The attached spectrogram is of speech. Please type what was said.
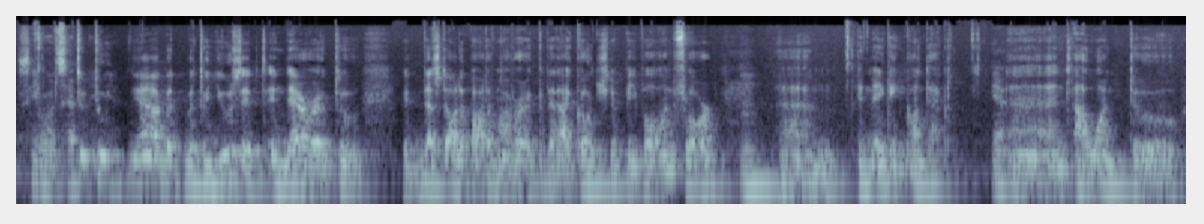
see what's happening. To, to, yeah, but but to use it in their work too. That's the other part of my work that I coach the people on the floor mm. um, in making contact. Yeah. Uh, and I want to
